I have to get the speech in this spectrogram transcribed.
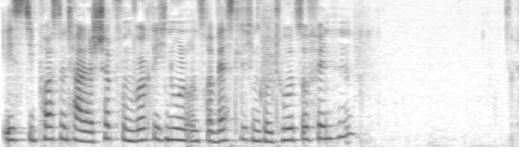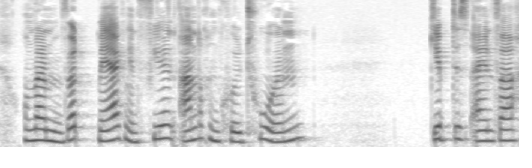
Ist die postnatale Erschöpfung wirklich nur in unserer westlichen Kultur zu finden? Und man wird merken, in vielen anderen Kulturen gibt es einfach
